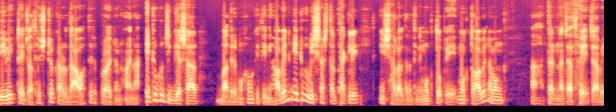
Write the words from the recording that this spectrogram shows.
বিবেকটাই যথেষ্ট, কারও দাওয়াতের প্রয়োজন হয় না। এটুকু জিজ্ঞাসার বাদের মুখোমুখি তিনি হবেন, এটুকু বিশ্বাস তার থাকলে ইনশাআল্লাহ তিনি মুক্ত পেয়ে, মুক্ত হবেন এবং তার নাজাত হয়ে যাবে।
